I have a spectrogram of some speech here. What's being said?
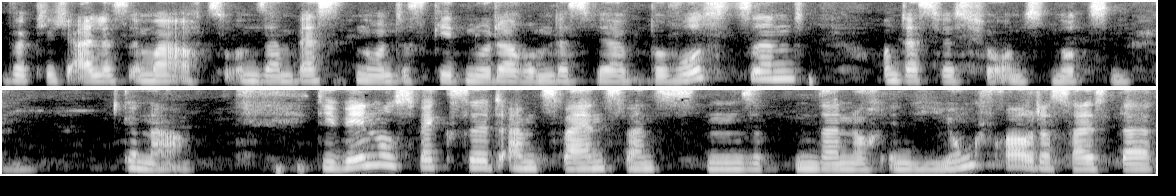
wirklich alles immer auch zu unserem Besten und es geht nur darum, dass wir bewusst sind und dass wir es für uns nutzen können. Genau. Die Venus wechselt am 22.07. dann noch in die Jungfrau. Das heißt, da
